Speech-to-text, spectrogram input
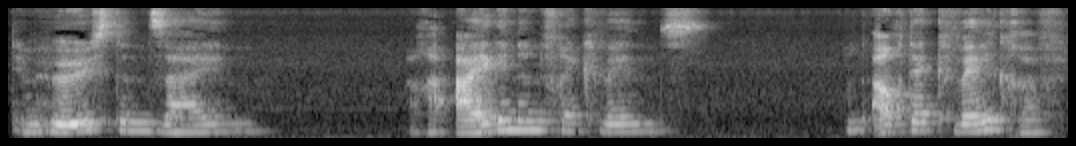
mit dem höchsten Sein, eurer eigenen Frequenz und auch der Quellkraft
